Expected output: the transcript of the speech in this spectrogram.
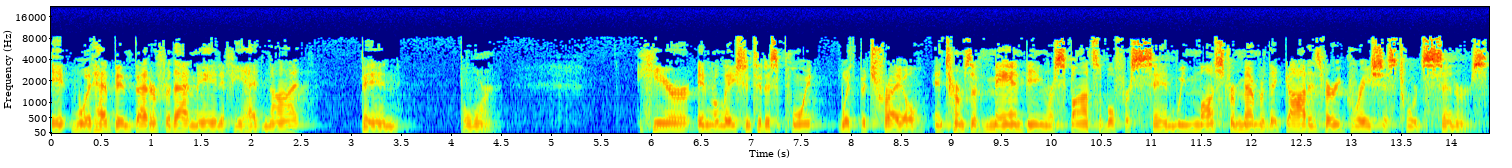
It would have been better for that man if he had not been born. Here, in relation to this point with betrayal, in terms of man being responsible for sin, we must remember that God is very gracious towards sinners.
